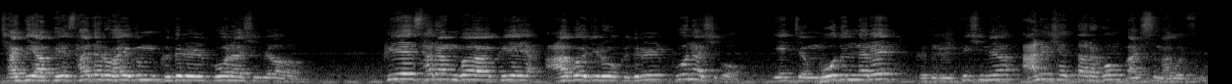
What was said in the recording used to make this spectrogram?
자기 앞에 사자로 하여금 그들을 구원하시며 그의 사랑과 그의 아버지로 그들을 구원하시고 옛적 모든 날에 그들을 드시며 안으셨다라고 말씀하고 있습니다.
